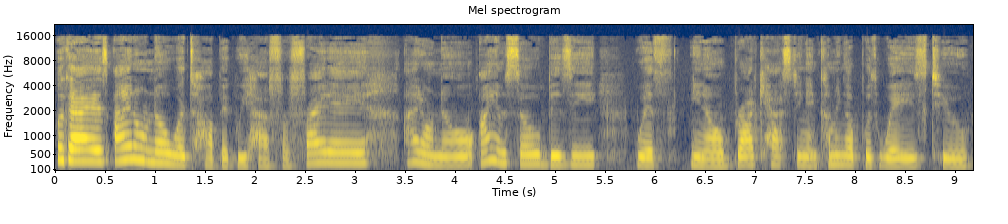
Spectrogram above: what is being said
But, guys, I don't know what topic we have for Friday. I don't know. I am so busy with, you know, broadcasting and coming up with ways to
